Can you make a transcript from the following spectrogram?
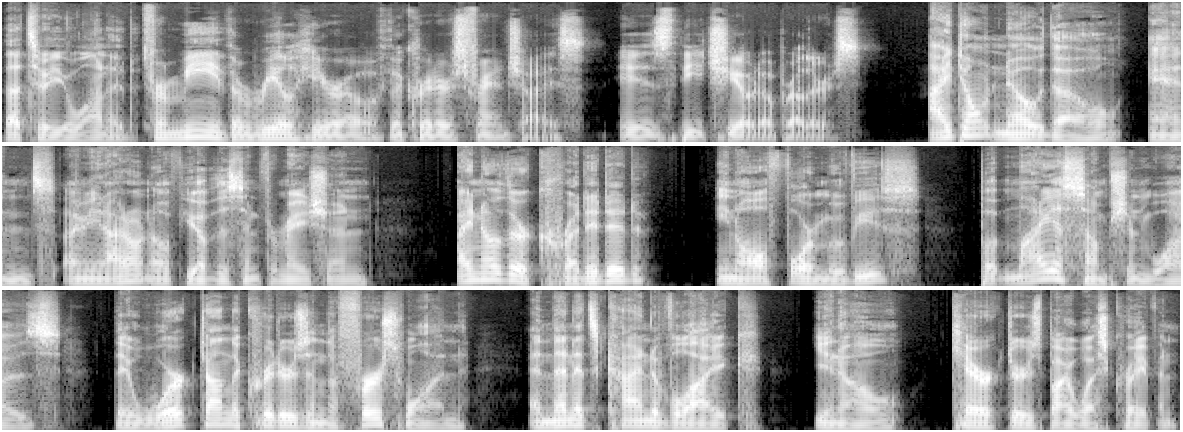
That's who you wanted. for me, the real hero of the Critters franchise is the Chiodo brothers. I don't know though, and I mean I don't know if you have this information. I know they're credited in all four movies, but my assumption was they worked on the critters in the first one, and then it's kind of like, you know, characters by Wes Craven.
